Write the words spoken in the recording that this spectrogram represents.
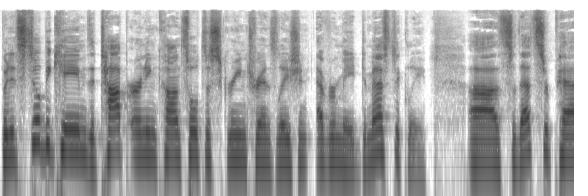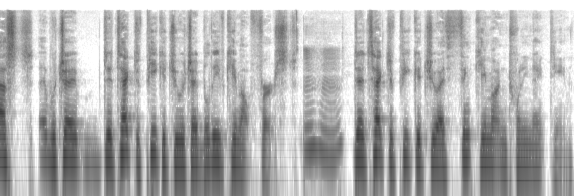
But it still became the top earning console to screen translation ever made domestically. Uh, so that surpassed, which I Detective Pikachu, which I believe came out 1st Mm-hmm. Detective Pikachu, I think, came out in 2019.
